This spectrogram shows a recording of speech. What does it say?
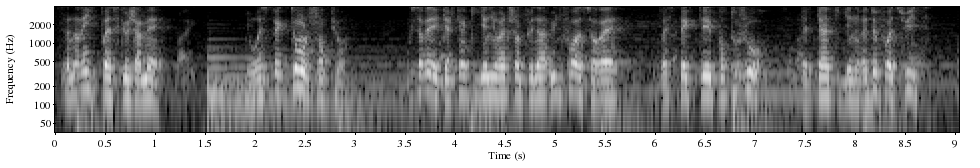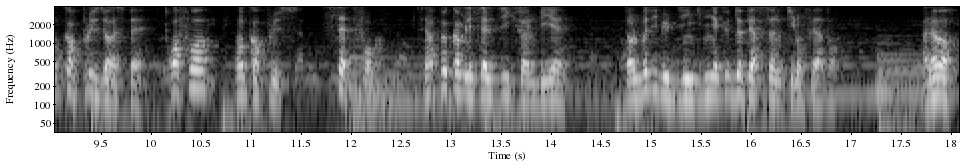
Ça n'arrive presque jamais. Nous respectons le champion. Vous savez, quelqu'un qui gagnerait le championnat une fois serait respecté pour toujours. Quelqu'un qui gagnerait deux fois de suite, encore plus de respect. Trois fois, encore plus. Sept fois. C'est un peu comme les Celtics en NBA. Dans le bodybuilding, il n'y a que deux personnes qui l'ont fait avant. Alors,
